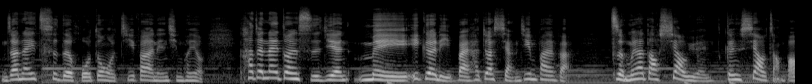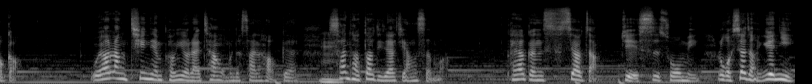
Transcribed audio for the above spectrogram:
你知道那一次的活动，我激发了年轻朋友，他在那段时间每一个礼拜，他就要想尽办法，怎么样到校园跟校长报告。我要让青年朋友来唱我们的三好歌，嗯、三好到底在讲什么？他要跟校长解释说明。如果校长愿意，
